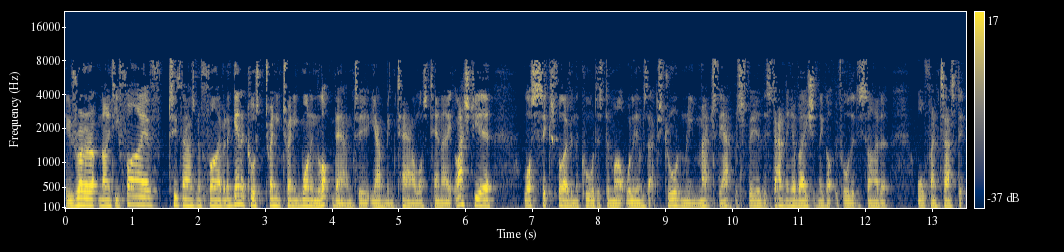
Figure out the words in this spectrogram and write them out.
He was runner-up 95, 2005, and again, of course, 2021 in lockdown to Yan Tao, lost 10-8. Last year, lost 6-5 in the quarters to Mark Williams. That extraordinary match, the atmosphere, the standing ovation they got before the decider, all fantastic.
